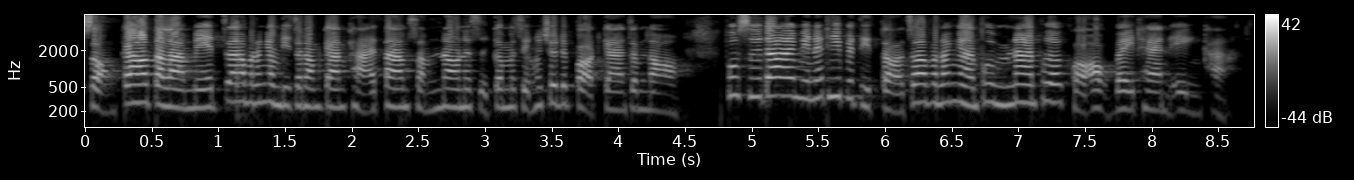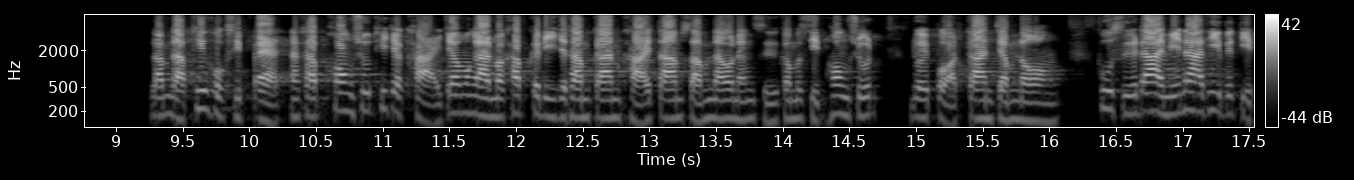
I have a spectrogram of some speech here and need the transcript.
3.29 ตารางเมตรเจ้าพนักงานดีจะทำการขายตามสำเนาหนังสือกรรมสิทธิ์ของชุดในปลอดการจำนอง ผู้ซื้อได้มีหน้าที่ไปติดต่อเจ้าพนักงานผู้มีอำนาจเพื่อขอออกใบแทนเองค่ะ ลำดับที่ 68 นะครับ ห้องชุดที่จะขายเจ้าพนักงานบังคับคดีจะทำการขายตามสำเนาหนังสือกรรมสิทธิ์ห้องชุด โดยปลอดการจำนอง ผู้ซื้อได้มีหน้าที่ไปติด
